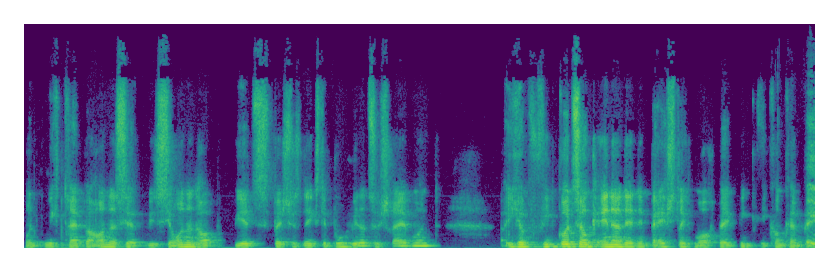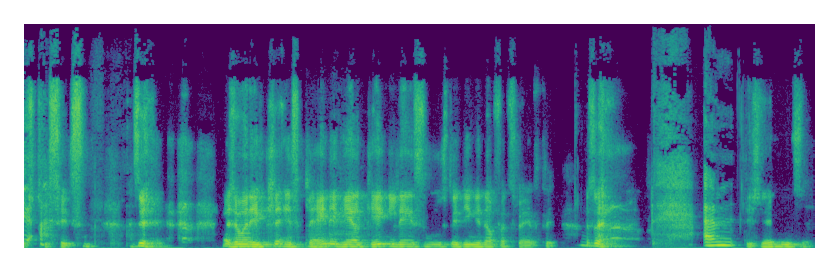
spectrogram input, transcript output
und mich treibt auch an, dass ich Visionen habe, wie jetzt beispielsweise das nächste Buch wieder zu schreiben und ich finde Gott sei Dank einer, der den Beistrich macht, weil ich, bin, ich kann keinen Beistrich ja. setzen. Also, also, wenn ich ins Kleine gehe und gegenlesen muss, die Dinge dann verzweifle. Also, ähm, die Schnellnisse.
